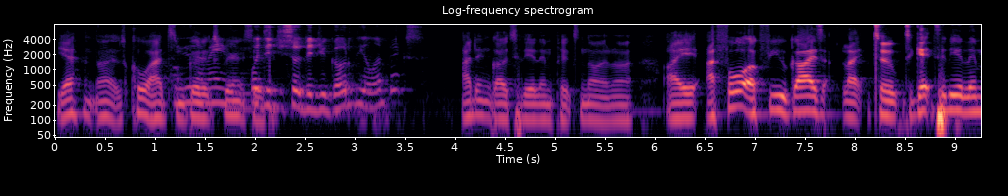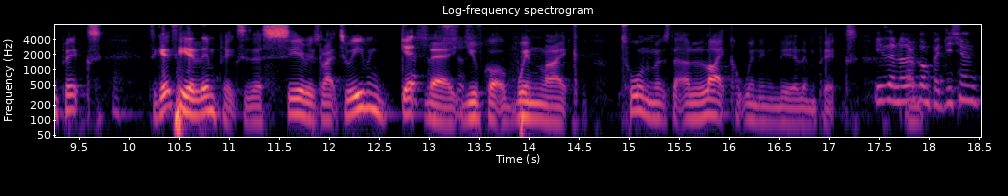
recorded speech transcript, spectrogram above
yeah, no, it was cool. I had some He's good amazing. experiences. Wait, did you? So did you go to the Olympics? I didn't go to the Olympics. No, no. I I fought a few guys like to to get to the Olympics. To get to the Olympics is a serious like to even get Yes, there. just- You've got to win like tournaments that are like winning the Olympics. Is another um, competition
